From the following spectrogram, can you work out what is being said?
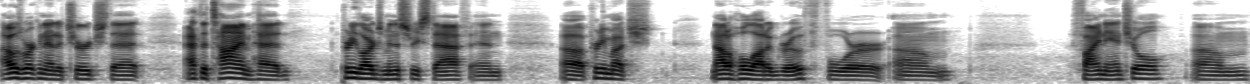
I was working at a church that at the time had pretty large ministry staff and uh, pretty much not a whole lot of growth for um, financial um,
